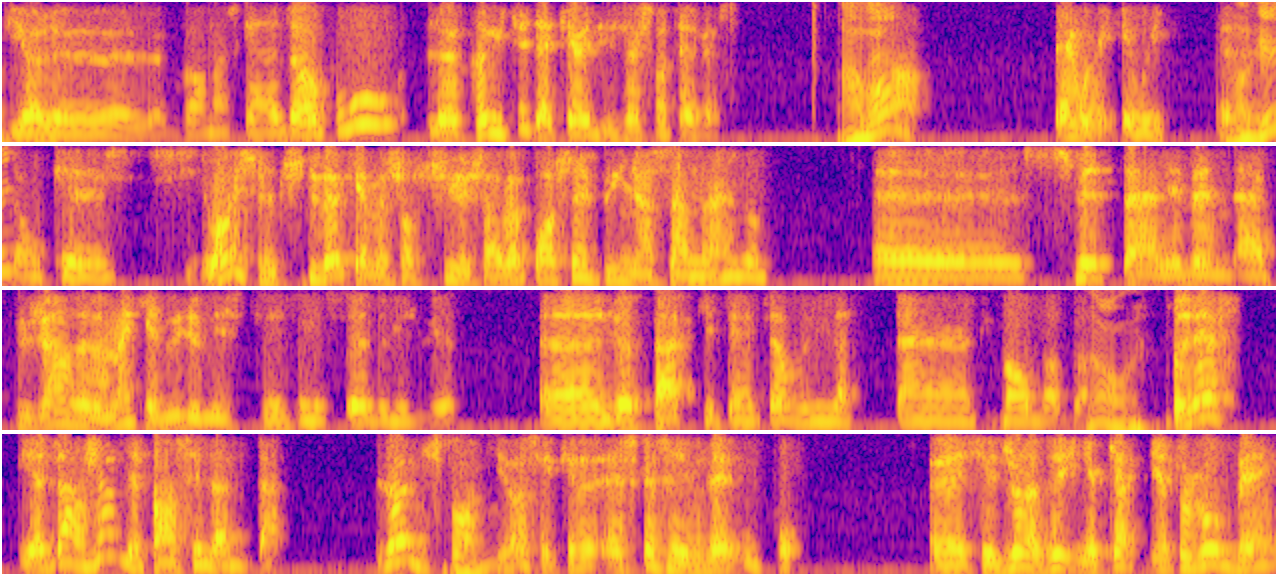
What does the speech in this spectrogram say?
via le, le gouvernement du Canada, pour le comité d'accueil des extraterrestres. Ah bon? Ah. Ben oui, eh oui. Euh, donc, euh, c'est- ouais, c'est une petite nouvelle qui avait sorti, ça avait passé un peu innocemment, là. Euh, suite à, plusieurs événements qu'il y a eu 2006, 2007, 2008. Euh, le pape qui était intervenu là-dedans, puis bon, bon, bon. Ah ouais. Bref, il y a de l'argent dépensé là-dedans. Là, l'histoire qu'il y a, c'est que, est-ce que c'est vrai ou pas? Euh, c'est dur à dire. Il y a, quatre- il y a toujours bien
